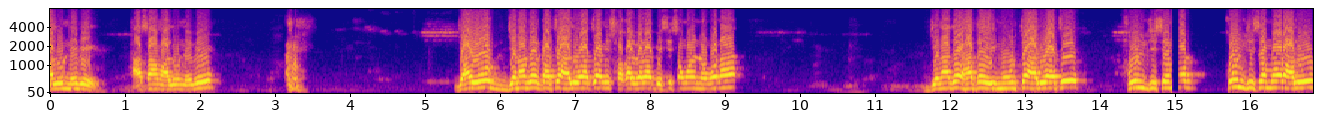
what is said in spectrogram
আলু নেবে, আসাম আলু নেবে। যাই হোক, যেনাদের কাছে আলু আছে, আমি সকালবেলা বেশি সময় নেব না। যেনাদের হাতে এই মুহূর্তে আলু আছে, ফুল ডিসেম্বর ফুল ডিসেম্বর আলুর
